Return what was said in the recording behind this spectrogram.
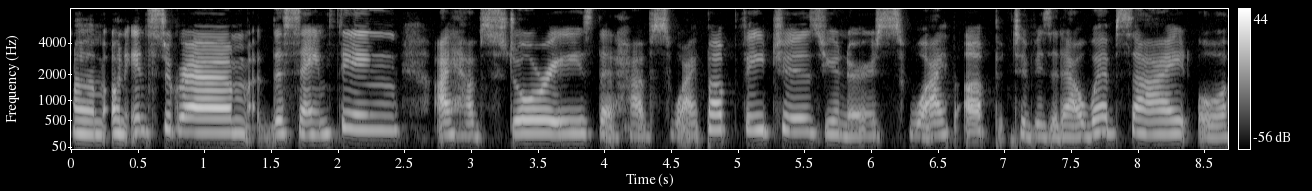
Um, on Instagram, the same thing. I have stories that have swipe up features, you know, swipe up to visit our website, or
